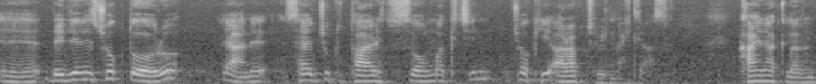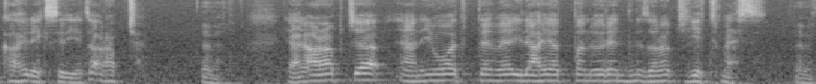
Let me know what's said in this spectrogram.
e, dediğiniz çok doğru. Yani Selçuklu tarihçisi olmak için çok iyi Arapça bilmek lazım. Kaynakların kahir ekseriyeti Arapça. Evet. Yani Arapça yani İmam Hatip'ten ve ilahiyattan öğrendiğiniz Arapça yetmez. Evet.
